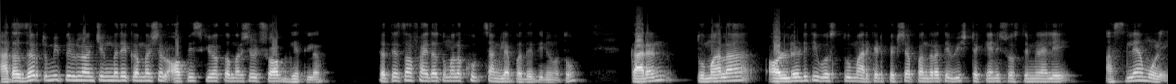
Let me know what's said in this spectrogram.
आता जर तुम्ही प्री लॉन्चिंगमध्ये कमर्शियल ऑफिस किंवा कमर्शियल शॉप घेतलं तर त्याचा फायदा तुम्हाला खूप चांगल्या पद्धतीने होतो. कारण तुम्हाला ऑलरेडी ती वस्तू मार्केटपेक्षा पंधरा ते वीस टक्क्यांनी स्वस्त मिळाली असल्यामुळे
